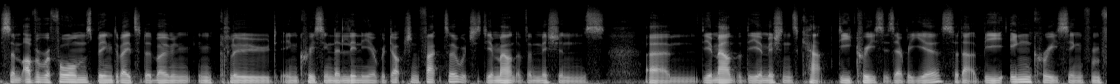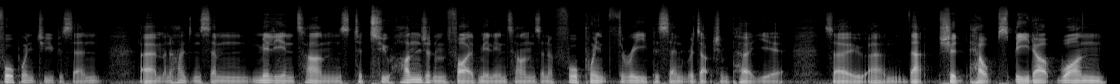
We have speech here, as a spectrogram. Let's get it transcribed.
some other reforms being debated at the moment include increasing the linear reduction factor, which is the amount of emissions, um, the amount that the emissions cap decreases every year. So that would be increasing from 4.2% um, and 107 million tonnes to 205 million tonnes and a 4.3% reduction per year. So um, that should help speed up one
